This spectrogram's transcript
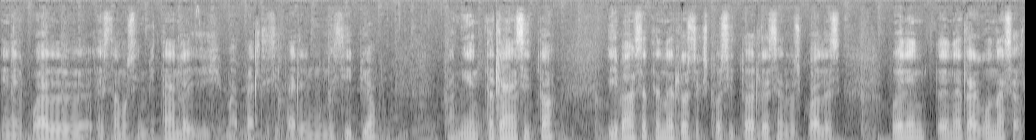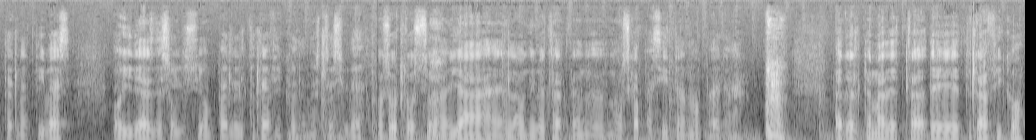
en el cual estamos invitando a participar el municipio, también tránsito y vamos a tener dos expositores en los cuales pueden tener algunas alternativas o ideas de solución para el tráfico de nuestra ciudad. Nosotros eh, ya en la universidad nos capacitan ¿no? para, para el tema de, de, tráfico,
